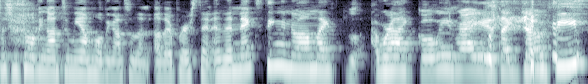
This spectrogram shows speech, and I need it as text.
So she's holding on to me. I'm holding on to the other person. And the next thing you know, I'm like, we're like going right. It's like jumping.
